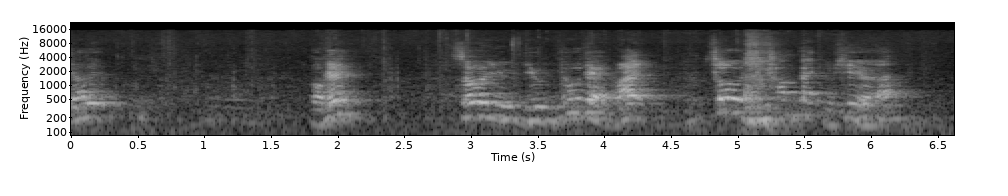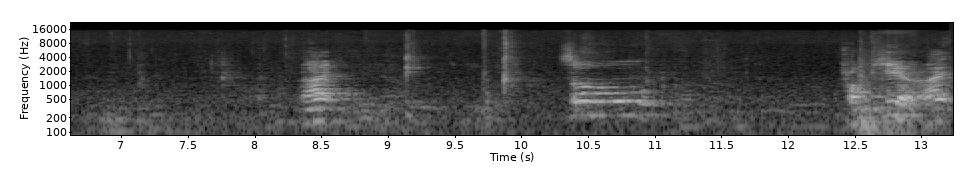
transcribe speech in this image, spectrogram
got it? Okay? So you, you do that, right? So you come back to here, right? So from here, right?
